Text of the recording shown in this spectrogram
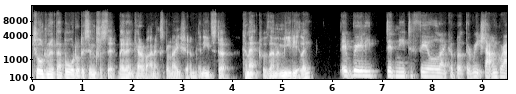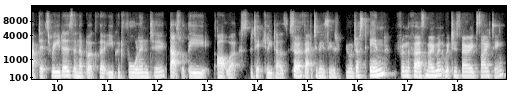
Children, if they're bored or disinterested, they don't care about an explanation. It needs to connect with them immediately. It really did need to feel like a book that reached out and grabbed its readers and a book that you could fall into. That's what the artwork particularly does so effectively is you're just in from the first moment, which is very exciting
